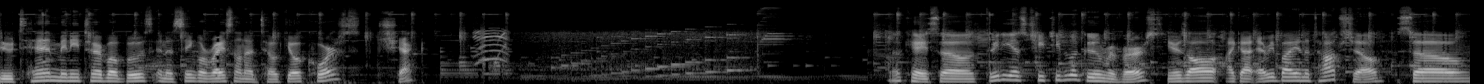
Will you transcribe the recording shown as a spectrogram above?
Do 10 mini turbo boosts in a single race on a Tokyo course? Check. Okay, so 3DS Cheep Cheep Lagoon reverse. Here's all, I got everybody in the top shelf. So,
